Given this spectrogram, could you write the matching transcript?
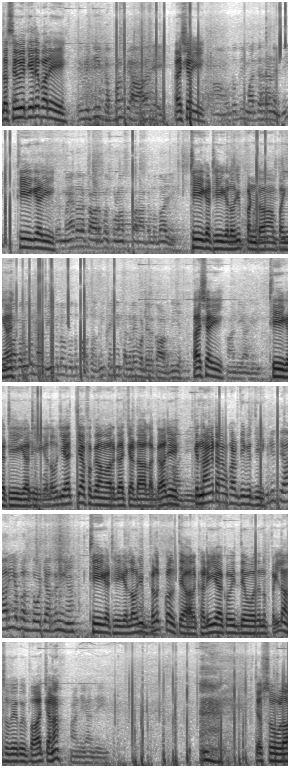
ਦੱਸਿਓ ਵੀਰ ਜੀ ਇਹਦੇ ਬਾਰੇ। ਇਹ ਵੀਰ ਜੀ ਗੱਬਣ ਪਿਆਰ ਹੈ ਅੱਛਾ ਜੀ। ਹਾਂ ਦੀ ਮੱਝ ਹਰਿਆਣੇ ਦੀ। ਠੀਕ ਆ ਜੀ। ਤੇ ਮੈਂ ਦਾ ਰਿਕਾਰਡ ਕੋ 16 17 ਕਿਲੋ ਦਾ ਜੀ। ਠੀਕ ਆ ਠੀਕ ਆ ਲਓ ਜੀ ਪੰਡਾਂ ਪਈਆਂ। ਕਰੂ ਤਾਂ ਮੈਂ 20 ਕਿਲੋ ਦੁੱਧ ਭਰ ਸਕਦੀ ਚੰਗੀ ਤਗੜੇ ਵੱਡੇ ਰਿਕਾਰਡ ਦੀ ਹੈ। ਅੱਛਾ ਜੀ। ਹਾਂਜੀ ਹਾਂਜੀ। ਠੀਕ ਆ ਠੀਕ ਆ ਠੀਕ ਆ ਲਓ ਜੀ ਐਚ ਐਫ ਗਾ ਵਰਗਾ ਚੱਡਾ ਲੱਗਾ ਜੇ। ਕਿੰਨਾ ਕੁ ਟਾਈਮ ਖੜਦੀ ਵੀਰ ਜੀ? ਜੀ ਤਿਆਰ ਹੀ ਆ ਬਸ 2-4 ਦਿਨ ਹੀ ਆ। ਠੀਕ ਆ ਠੀਕ ਆ ਲਓ ਜੀ ਬਿਲਕੁਲ ਤਿਆਰ ਖੜੀ ਆ। ਕੋਈ ਦੋ ਦਿਨ ਪਹਿਲਾਂ ਸੂਵੇ ਕੋਈ ਬਾਅਦ ਚ ਨਾ ਹਾਂਜੀ ਹਾਂਜੀ। ਤੇ 16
